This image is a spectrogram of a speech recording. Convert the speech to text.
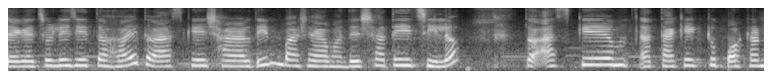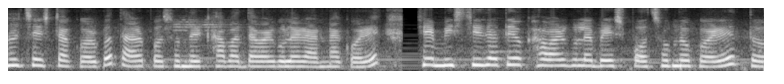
জায়গায় চলে যেতে হয়। তো আজকে সারাদিন বাসায় আমাদের সাথেই ছিল। তো আজকে তাকে একটু পটানোর চেষ্টা করব তার পছন্দের খাবার দাবারগুলো রান্না করে সে মিষ্টি জাতীয় খাবারগুলো বেশ পছন্দ করে। তো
